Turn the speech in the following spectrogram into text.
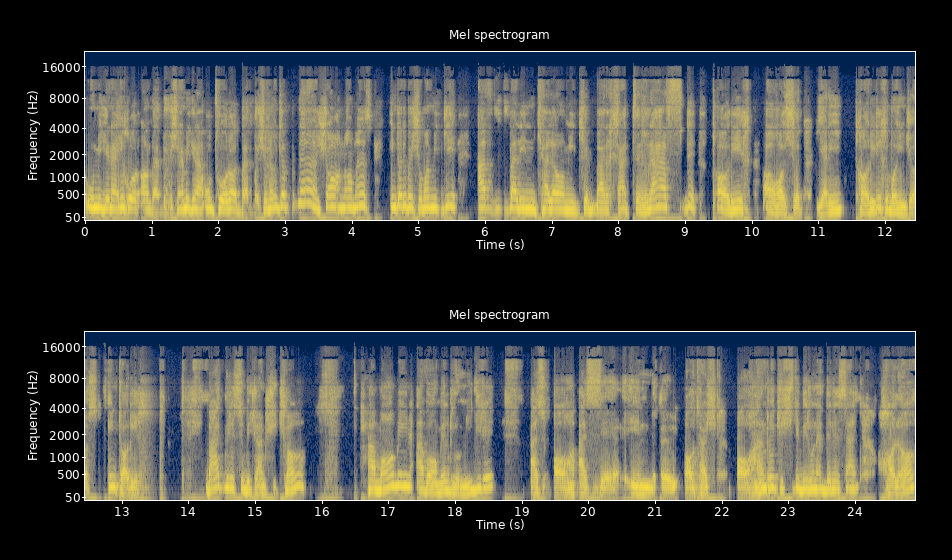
اون میگه نه این قرآن باید باشه. میگه نه اون تورات باید باشه. میگه نه شاهنامه است. این داره به شما میگه اولین کلامی که بر خط رفت تاریخ آغاز شد. یعنی تاریخ ما اینجاست. این تاریخ. بعد می‌رسیم به جمشید چا تمام این عوامل رو می‌گیره. از, آه... از این آتش آهن رو کشیده بیرون دل سنگ. حالا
